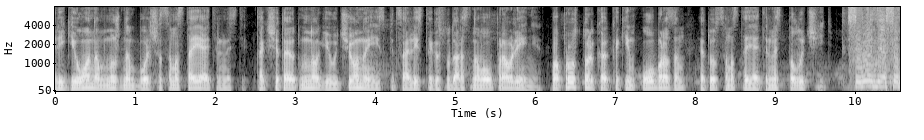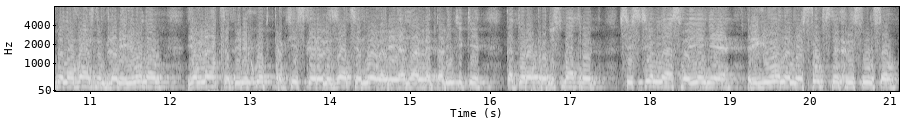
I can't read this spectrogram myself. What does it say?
Регионам нужно больше самостоятельности. Так считают многие ученые и специалисты государственного управления. Вопрос только, каким образом эту самостоятельность получить. Сегодня особенно важным для регионов является переход к практической реализации новой региональной политики, которая предусматривает системное освоение регионами собственных ресурсов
